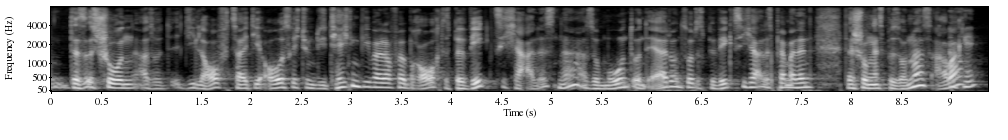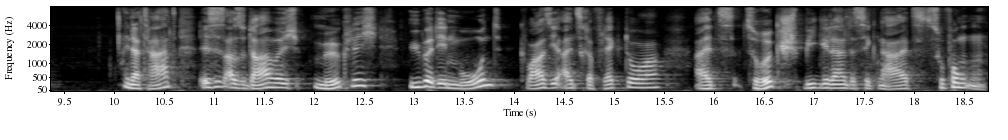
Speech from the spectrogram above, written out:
das ist schon, also die Laufzeit, die Ausrichtung, die Technik, die man dafür braucht, das bewegt sich ja alles, ne? Also Mond und Erde und so, das bewegt sich ja alles permanent. Das ist schon ganz besonders, aber okay. In der Tat ist es also dadurch möglich, über den Mond quasi als Reflektor, als Zurückspiegeler des Signals zu funken.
